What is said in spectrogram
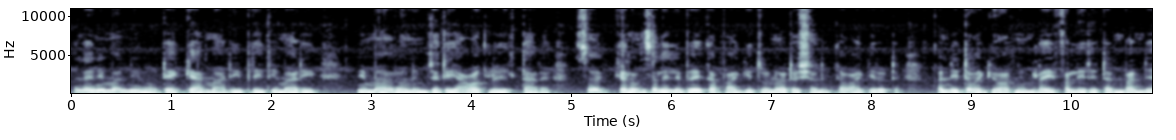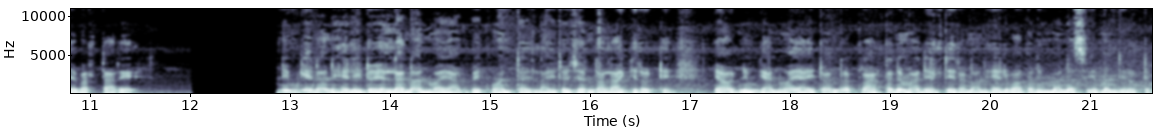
ಅಂದರೆ ನಿಮ್ಮನ್ನು ನೀವು ಟೇಕ್ ಕೇರ್ ಮಾಡಿ, ಪ್ರೀತಿ ಮಾಡಿ, ನಿಮ್ಮವರು ನಿಮ್ಮ ಜೊತೆ ಯಾವಾಗಲೂ ಇರ್ತಾರೆ. ಸೊ ಕೆಲವೊಂದು ಸಲ ಇಲ್ಲಿ ಬ್ರೇಕಪ್ ಆಗಿದ್ರು ಅದು ಕ್ಷಣಿಕವಾಗಿರುತ್ತೆ. ಖಂಡಿತವಾಗಿಯೂ ಅವ್ರು ನಿಮ್ಮ ಲೈಫಲ್ಲಿ ರಿಟರ್ನ್ ಬಂದೇ ಬರ್ತಾರೆ. ನಿಮಗೆ ನಾನು ಹೇಳಿದ್ದು ಎಲ್ಲನೂ ಅನ್ವಯ ಆಗಬೇಕು ಅಂತ ಇಲ್ಲ, ಇದು ಜನರಲ್ ಆಗಿರುತ್ತೆ. ಯಾವ್ದು ನಿಮಗೆ ಅನ್ವಯ ಆಯಿತು ಅಂದರೆ ಪ್ರಾರ್ಥನೆ ಮಾಡಿರ್ತೀರ, ನಾನು ಹೇಳುವಾಗ ನಿಮ್ಮ ಮನಸ್ಸಿಗೆ ಬಂದಿರುತ್ತೆ.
